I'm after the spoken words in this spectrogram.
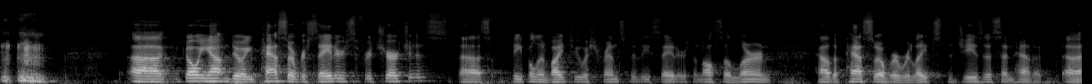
uh, going out and doing Passover Seders for churches. Uh, so people invite Jewish friends to these Seders and also learn how the Passover relates to Jesus and how to uh,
